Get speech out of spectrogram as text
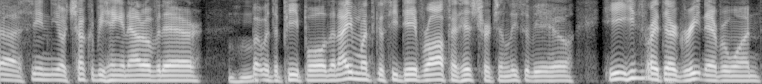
uh, seeing you know Chuck would be hanging out over there, Mm-hmm. but with the people. Then I even went to go see Dave Roth at his church in Lisa Viejo. He he's right there greeting everyone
